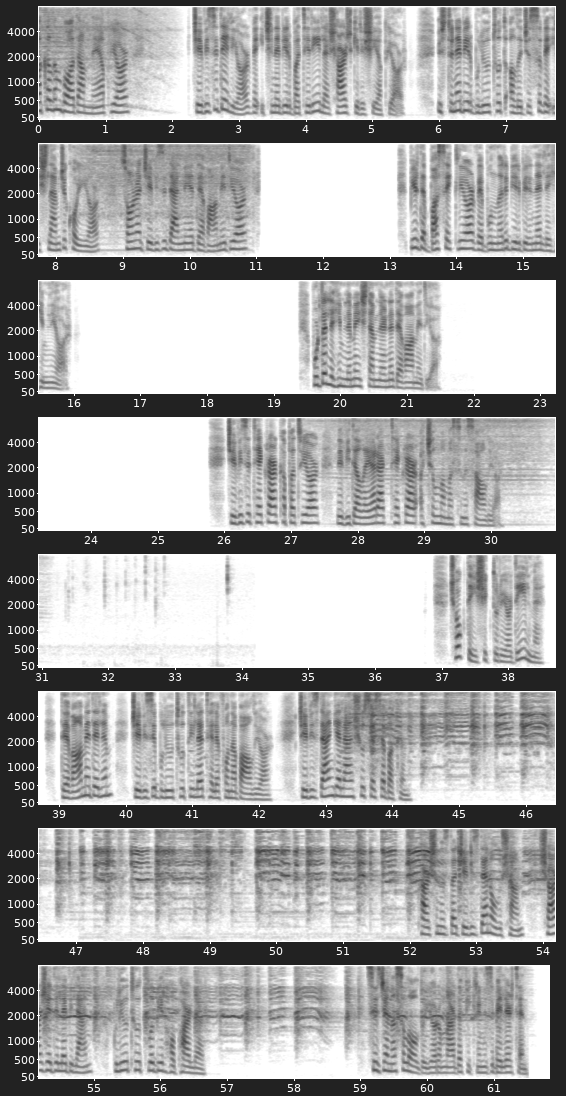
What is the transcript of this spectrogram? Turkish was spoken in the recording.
Bakalım bu adam ne yapıyor? Cevizi deliyor ve içine bir bateriyle şarj girişi yapıyor. Üstüne bir Bluetooth alıcısı ve işlemci koyuyor. Sonra cevizi delmeye devam ediyor. Bir de bas ekliyor ve bunları birbirine lehimliyor. Burada lehimleme işlemlerine devam ediyor. Cevizi tekrar kapatıyor ve vidalayarak tekrar açılmamasını sağlıyor. Çok değişik duruyor değil mi? Devam edelim. Cevizi Bluetooth ile telefona bağlıyor. Cevizden gelen şu sese bakın. Karşınızda cevizden oluşan, şarj edilebilen, Bluetooth'lu bir hoparlör. Sizce nasıl oldu? Yorumlarda fikrinizi belirtin.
